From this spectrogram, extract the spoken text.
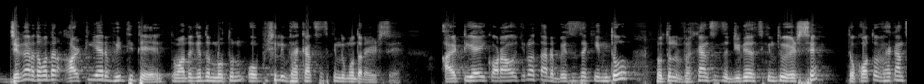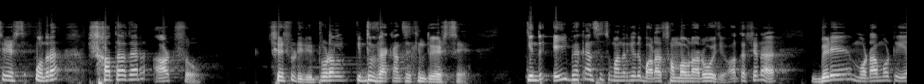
যেখানে তোমাদের আরটিআর ভিত্তিতে তোমাদের কিন্তু নতুন অফিসিয়ালি ভ্যাকান্সিস কিন্তু তোমাদের এসছে। আইটিআই করা হয়েছিল, তার বেসিসে কিন্তু নতুন ভ্যাকান্সিস ডিটেলস কিন্তু এসছে। তো কত ভ্যাকান্সি এসছে বন্ধুরা? সাত হাজার আটশো। ছেষট্টি টোটাল কিন্তু ভ্যাকান্সি কিন্তু এসছে। কিন্তু এই ভ্যাকান্সি তোমাদের কিন্তু বাড়ার সম্ভাবনা রয়েছে। অর্থাৎ সেটা বেড়ে মোটামুটি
